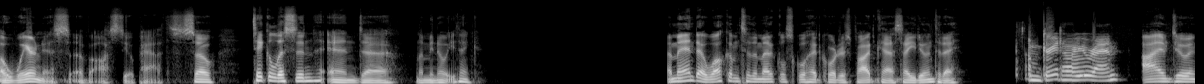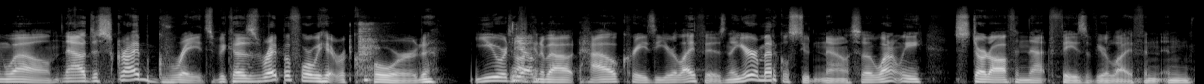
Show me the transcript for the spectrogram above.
awareness of osteopaths. So take a listen and uh, let me know what you think. Amanda, welcome to the Medical School Headquarters podcast. How you doing today? I'm great. How are you, Ryan? I'm doing well. Now, describe great because right before we hit record, you were talking yeah. about how crazy your life is. Now, you're a medical student now, so why don't we start off in that phase of your life and, and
